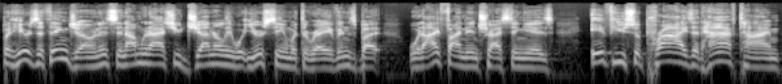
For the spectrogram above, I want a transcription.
But here's the thing, Jonas, and I'm going to ask you generally what you're seeing with the Ravens. But what I find interesting is if you surprise at halftime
